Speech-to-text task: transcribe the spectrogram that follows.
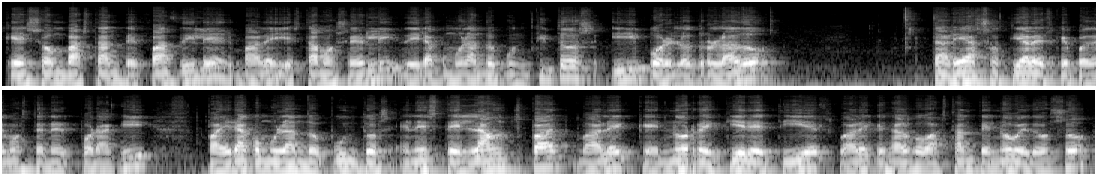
que son bastante fáciles, ¿vale? Y estamos early, de ir acumulando puntitos. Y por el otro lado, tareas sociales que podemos tener por aquí, para ir acumulando puntos en este Launchpad, ¿vale? Que no requiere tiers, ¿vale? Que es algo bastante novedoso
